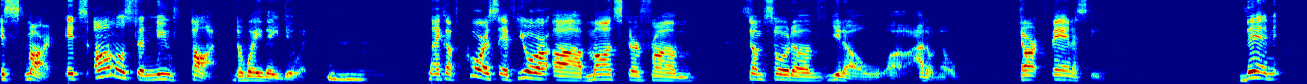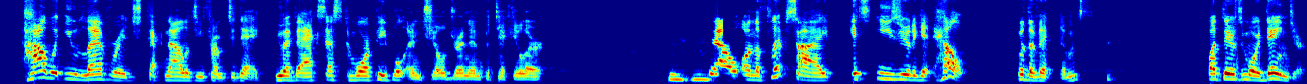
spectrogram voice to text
is smart. It's almost a new thought the way they do it. Mm-hmm. Like, of course, if you're a monster from some sort of, you know, uh, I don't know, dark fantasy, then how would you leverage technology from today? You have access to more people and children in particular. Mm-hmm. Now, on the flip side, it's easier to get help for the victims, but there's more danger.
